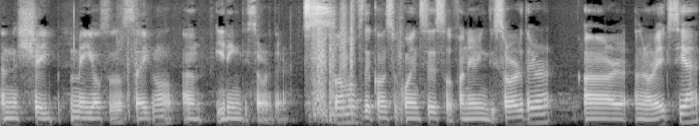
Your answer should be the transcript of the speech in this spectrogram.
and shape may also signal an eating disorder. Some of the consequences of an eating disorder are anorexia,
